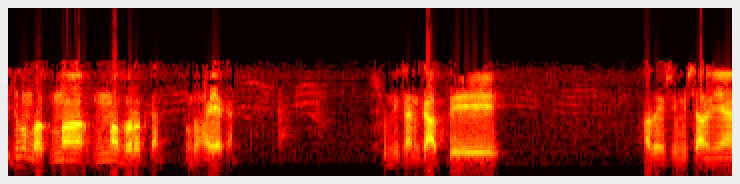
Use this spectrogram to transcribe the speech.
itu membahayakan, membahayakan. Suntikan KB atau yang misalnya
